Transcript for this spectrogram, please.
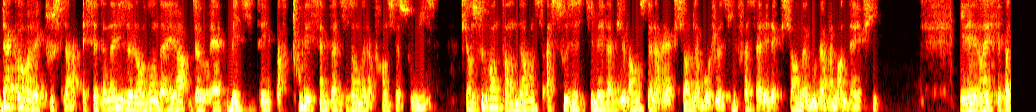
D'accord avec tout cela, et cette analyse de Lordon d'ailleurs devrait être méditée par tous les sympathisants de la France insoumise, qui ont souvent tendance à sous-estimer la violence de la réaction de la bourgeoisie face à l'élection d'un gouvernement de la FI. Il est vrai que ce n'est pas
